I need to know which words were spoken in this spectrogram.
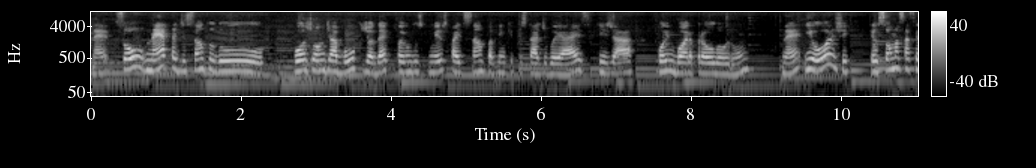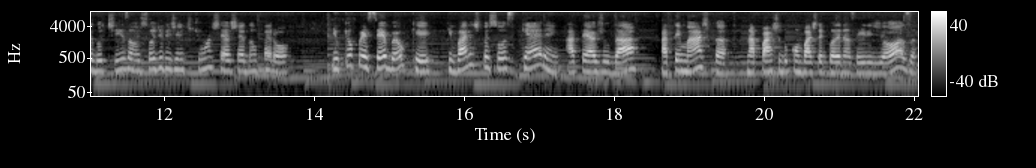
né? Sou neta de santo do o João de Abuco, de Odé, que foi um dos primeiros pais de santo a vir aqui para o estado de Goiás, que já foi embora para Olorum, né? E hoje eu sou uma sacerdotisa, onde sou dirigente de uma axé, axé Danferó. E o que eu percebo é o quê? Que várias pessoas querem até ajudar a temática na parte do combate da intolerância religiosa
